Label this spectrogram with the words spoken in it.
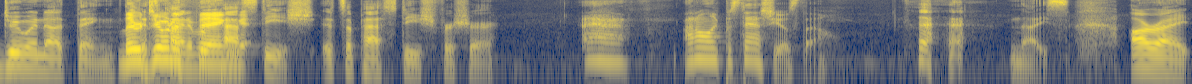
doing a thing. Um, They were It's doing a kind of thing. pastiche. It's a pastiche for sure. Eh, I don't like pistachios though. Nice. All right.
